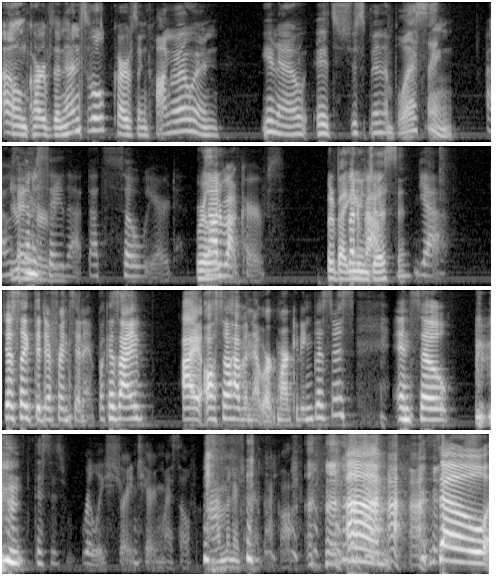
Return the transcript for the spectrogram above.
I own curves in Huntsville, curves in Conroe, and you know, it's just been a blessing. I was going to say that. That's so weird. Really? Not about curves. What about but you and Justin? Yeah. Just like the difference in it. Because I I also have a network marketing business. And so this is really strange hearing myself. I'm gonna turn it back off. Um, so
